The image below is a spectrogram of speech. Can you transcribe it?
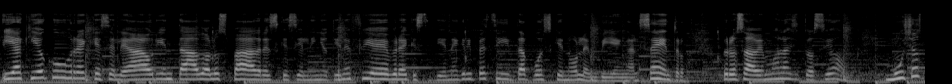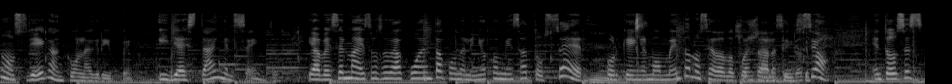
Y aquí ocurre que se le ha orientado a los padres que si el niño tiene fiebre, que si tiene gripe gripecita, pues que no la envíen al centro. Pero sabemos la situación. Muchos nos llegan con la gripe y ya está en el centro. Y a veces el maestro se da cuenta cuando el niño comienza a toser, porque en el momento no se ha dado cuenta de la situación. Entonces,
